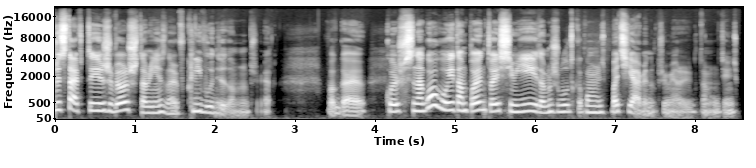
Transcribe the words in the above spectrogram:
представь, ты живешь там, я не знаю, в Кливленде, там, например, в Огайо, ходишь в синагогу, и там половина твоей семьи там живут в каком-нибудь Батьяме, например, или там где-нибудь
